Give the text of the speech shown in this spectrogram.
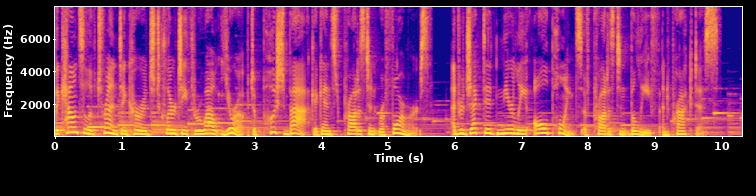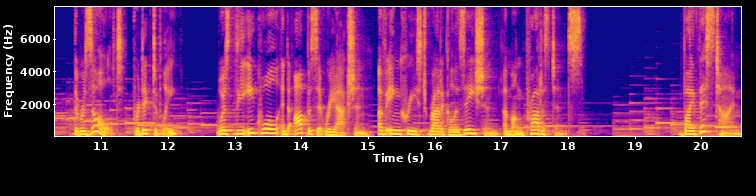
the Council of Trent encouraged clergy throughout Europe to push back against Protestant reformers and rejected nearly all points of Protestant belief and practice. The result, predictably, was the equal and opposite reaction of increased radicalization among Protestants. By this time,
